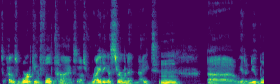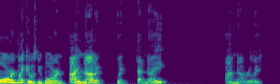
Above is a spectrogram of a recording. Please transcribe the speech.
So I was working full time. So I was writing a sermon at night. Mm, Uh, we had a newborn. Micah was newborn. I'm not a like at night. I'm not really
